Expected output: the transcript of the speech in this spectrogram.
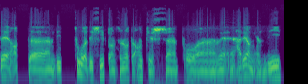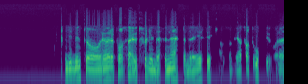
det at de to av de skipene som lå til ankers på Herjangen, de, de, begynte å røre på seg utenfor de definerte dreiesirklene som vi har satt opp i våre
